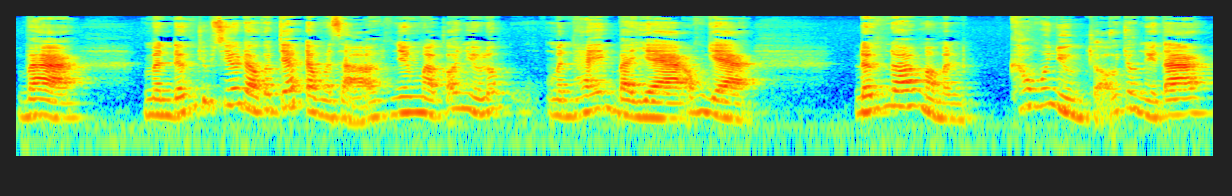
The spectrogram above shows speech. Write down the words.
Và mình đứng chút xíu đâu có chết đâu mà sợ. Nhưng mà có nhiều lúc mình thấy bà già ông già đứng đó mà mình không có nhường chỗ cho người ta.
